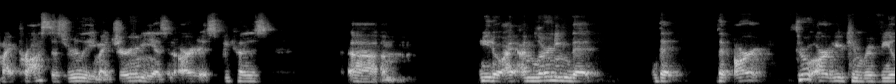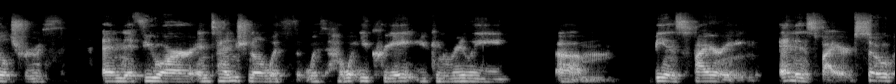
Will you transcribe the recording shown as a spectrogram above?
my process really my journey as an artist because um, you know I, i'm learning that that that art through art you can reveal truth. And if you are intentional with with how, what you create you can really um, be inspiring and inspired. So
